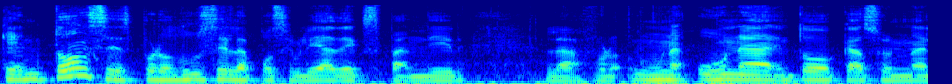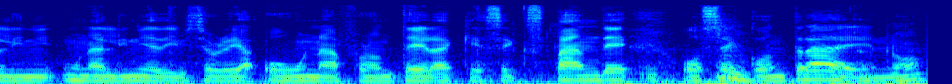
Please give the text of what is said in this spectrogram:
que entonces produce la posibilidad de expandir la, una, una, en todo caso, una, una línea divisoria o una frontera que se expande o se mm. contrae, ¿no?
